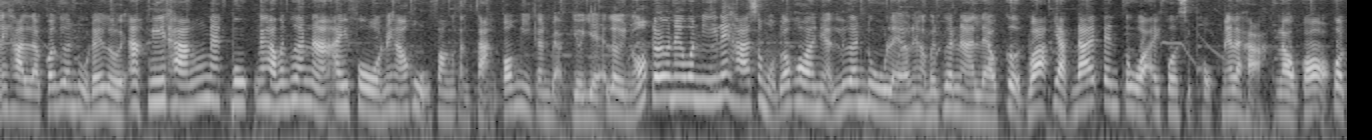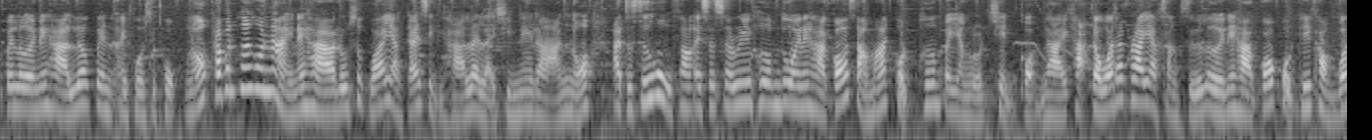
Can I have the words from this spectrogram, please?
นะคะแล้วก็เลื่อนดูได้เลยอะมีทั้ง MacBook นะคะเพื่อนๆนะ iPhone นะคะหูฟังต่างๆ ก็มีกันแบบเยอะแยะเลยเนาะโดยในวันนี้นะคะ สมมติว่าพลอยเนี่ยเลื่อนดูแล้วนะคะเพื่อนๆนะแล้วเกิดว่าอยากได้เป็นตัว iPhone 16 เนี่ยแหละค่ะ เราก็กดไปเลยนะคะ เลือกเป็น iPhone 16 เนาะถ้าเพื่อนๆคนไหนนะคะ รู้สึกว่าอยากได้สินค้าหลายๆ ชิ้นในร้านเนาะอาจจะซื้อหูฟังอ c เซอรี่เพิ่มด้วยนะคะ ก็สามารถกดเพิ่มไปยังรถเข็นก่อนได้ค่ะ แต่ว่าถ้าใครอยากสั่งซื้อเลยนะคะ ก็กดที่คำว่า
